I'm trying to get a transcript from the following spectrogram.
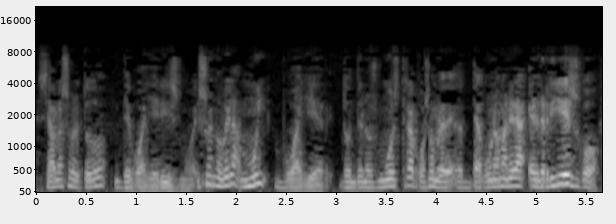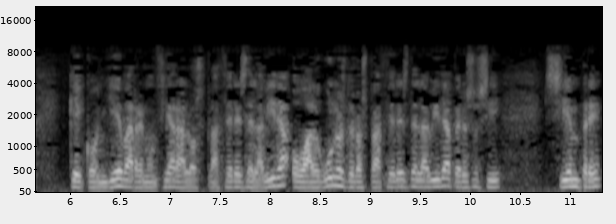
se habla sobre todo de boyerismo. Es una novela muy boyer, donde nos muestra, pues hombre, de, de, alguna manera el riesgo que conlleva renunciar a los placeres de la vida o a algunos de los placeres de la vida, pero eso sí, siempre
